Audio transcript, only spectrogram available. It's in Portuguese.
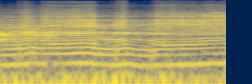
Ah!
